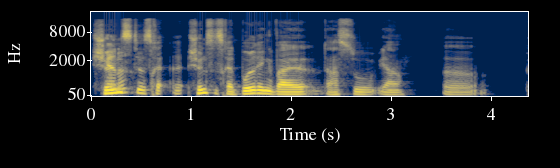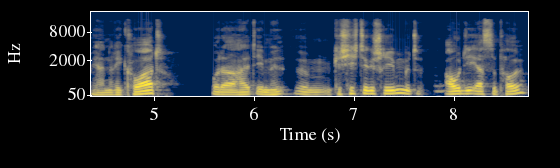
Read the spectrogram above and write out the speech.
Schönstes, Re schönstes Red Bull Ring, weil da hast du ja, äh, ja einen Rekord oder halt eben ähm, Geschichte geschrieben mit Audi erste Pole.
